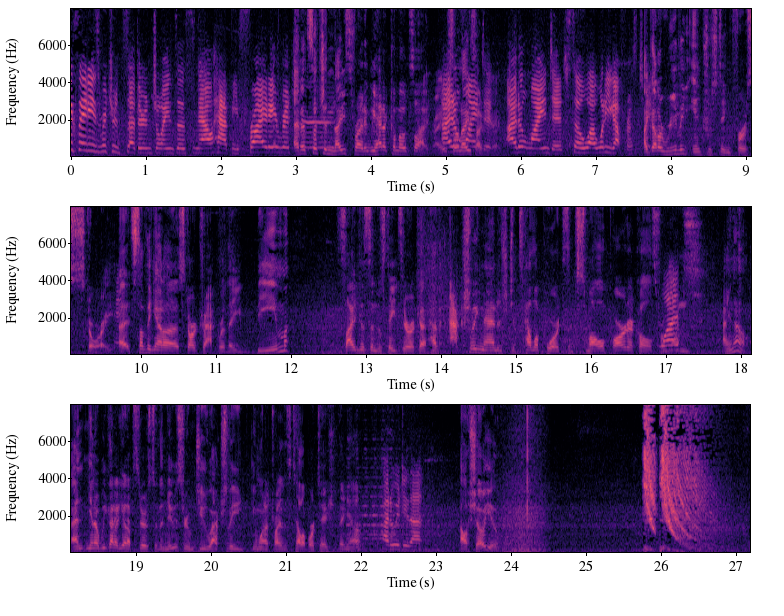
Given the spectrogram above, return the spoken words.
680's Richard Southern joins us now. Happy Friday, Richard. And it's such a nice Friday. We had to come outside, right? It's I so don't nice mind it. here. I don't mind it. So, uh, what do you got for us today? I got a really interesting first story. Okay. Uh, it's something out of Star Trek where they beam. Scientists in the States, Erica, have actually managed to teleport some small particles from What? one. I know. And, you know, we got to get upstairs to the newsroom. Do you actually, you want to try this teleportation thing out? How do we do that? I'll show you.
